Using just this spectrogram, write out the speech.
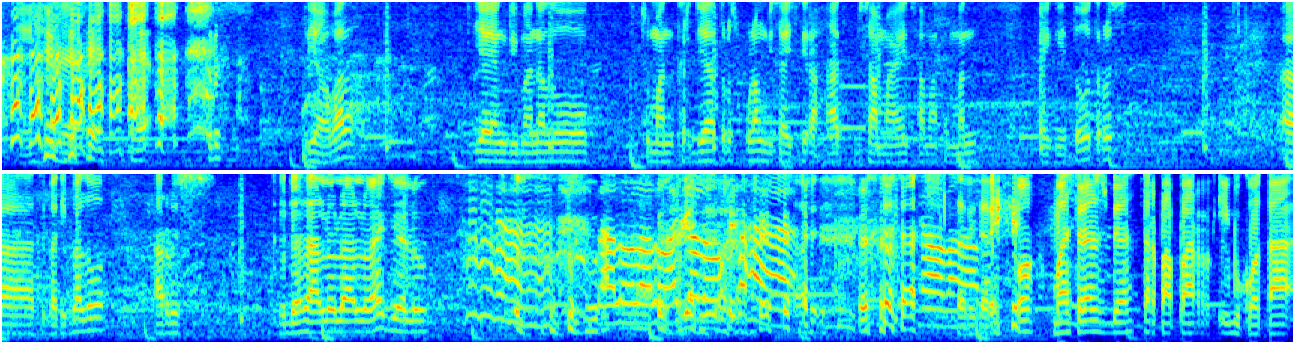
Kayak- kayak terus di awal ya yang di mana lo cuman kerja terus pulang bisa istirahat, bisa main sama temen kayak gitu. Terus eh, tiba-tiba lo harus udah lalu-lalu aja lu Lalu-lalu aja lo. Nggak apa-apa, sorry sorry. oh Mas Dran sudah terpapar ibu kota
